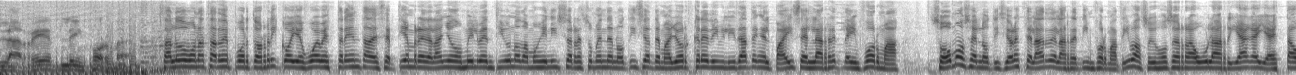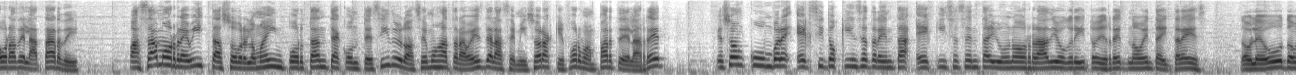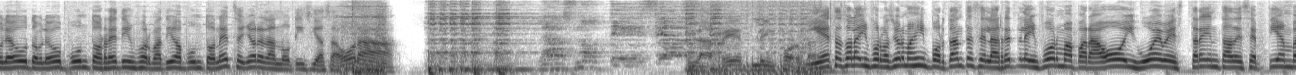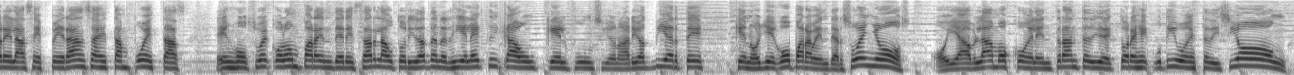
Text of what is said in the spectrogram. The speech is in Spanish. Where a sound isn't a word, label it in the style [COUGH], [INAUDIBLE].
La red le informa. Saludos, buenas tardes Puerto Rico. Hoy es jueves 30 de septiembre del año 2021. Damos inicio al resumen de noticias de mayor credibilidad en el país. Es la red le informa. Somos el noticiero estelar de la red informativa. Soy José Raúl Arriaga y a esta hora de la tarde pasamos revistas sobre lo más importante acontecido y lo hacemos a través de las emisoras que forman parte de la red, que son Cumbre, Éxitos 1530, X61, Radio Grito y Red 93 www.redinformativa.net. Señores, las noticias ahora. Las noticias. La red le informa. Y estas son las informaciones más importantes en la red le informa para hoy, jueves 30 de septiembre. Las esperanzas están puestas en Josué Colón para enderezar la Autoridad de Energía Eléctrica, aunque el funcionario advierte que no llegó para vender sueños. Hoy hablamos con el entrante director ejecutivo en esta edición.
